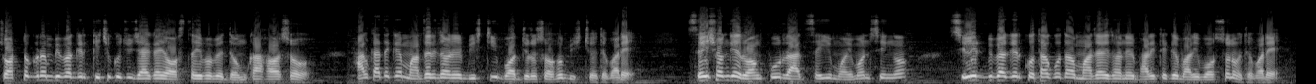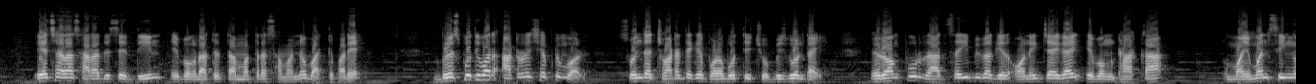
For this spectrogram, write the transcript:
চট্টগ্রাম বিভাগের কিছু কিছু জায়গায় অস্থায়ীভাবে দমকা হওয়া সহ হালকা থেকে মাঝারি ধরনের বৃষ্টি, বজ্রসহ বৃষ্টি হতে পারে। সেই সঙ্গে রংপুর, রাজশাহী, ময়মনসিংহ, সিলেট বিভাগের কোথাও কোথাও মাঝারি ধরনের ভারী থেকে ভারী বর্ষণ হতে পারে। এছাড়া সারা দেশে দিন এবং রাতের তাপমাত্রা সামান্য বাড়তে পারে। বৃহস্পতিবার আঠারোই সেপ্টেম্বর সন্ধ্যা ছটা থেকে পরবর্তী চব্বিশ ঘন্টায় রংপুর, রাজশাহী বিভাগের অনেক জায়গায় এবং ঢাকা, ময়মনসিংহ,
